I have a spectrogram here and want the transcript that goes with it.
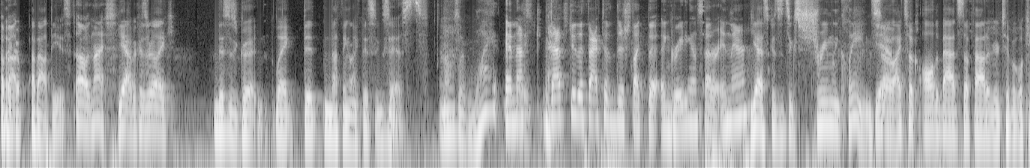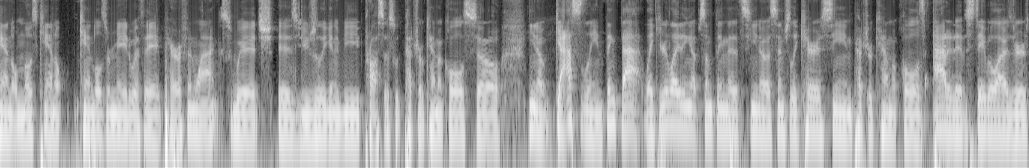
About- like about these. oh, nice. Yeah, because they're like, this is good. Like th- nothing like this exists. And I was like, what? And that's Like, that's due to the fact of just like the ingredients that are in there. yes, because it's extremely clean. So Yeah. I took all the bad stuff out of your typical candle. Most candle candles are made with a paraffin wax, which is usually going to be processed with petrochemicals. So you know, gasoline. Think that. Like you're lighting up something that's you know essentially kerosene, petrochemicals, additives, stabilizers,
